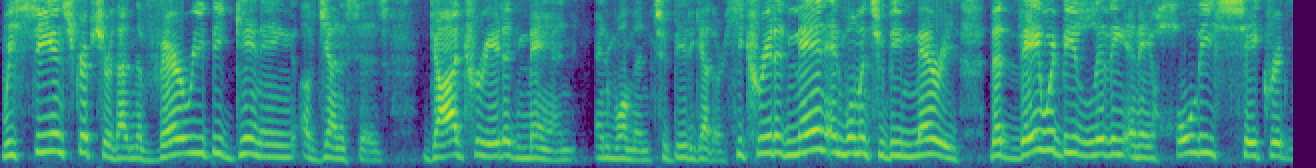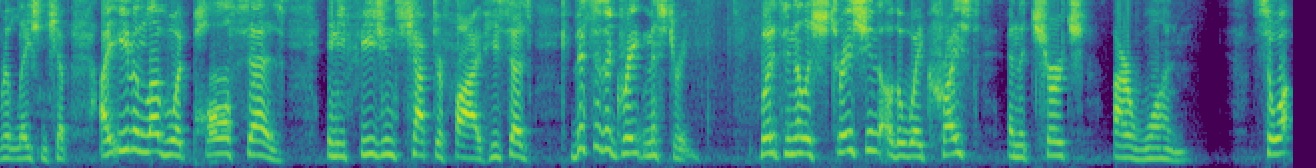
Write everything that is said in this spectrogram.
We see in Scripture that in the very beginning of Genesis, God created man and woman to be together. He created man and woman to be married, that they would be living in a holy, sacred relationship. I even love what Paul says in Ephesians chapter 5. He says, This is a great mystery, but it's an illustration of the way Christ and the church are one. So uh,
